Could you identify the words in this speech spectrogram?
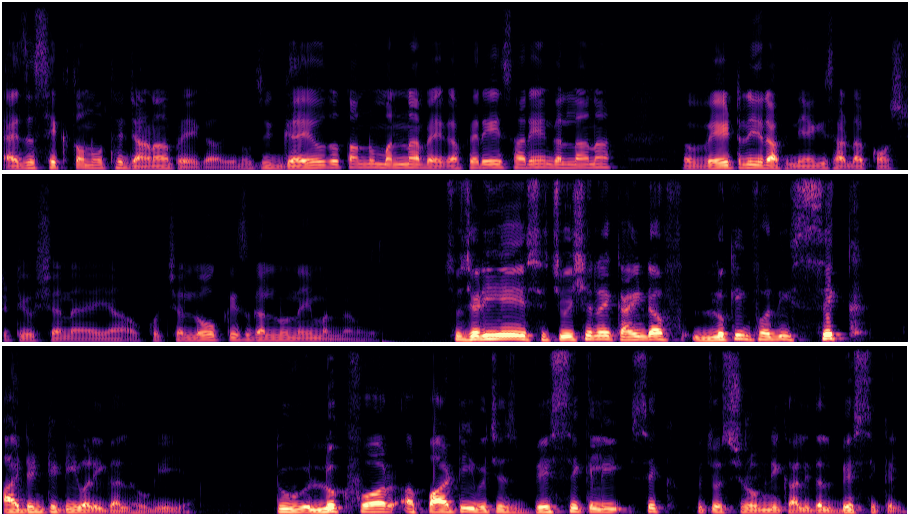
ਐਜ਼ ਅ ਸਿੱਖ ਤੁਹਾਨੂੰ ਉੱਥੇ ਜਾਣਾ ਪਏਗਾ ਯੂ نو ਤੁਸੀਂ ਗਏ ਹੋ ਤਾਂ ਤੁਹਾਨੂੰ ਮੰਨਣਾ ਪਏਗਾ। ਫਿਰ ਇਹ ਸਾਰੀਆਂ ਗੱਲਾਂ ਨਾ ਵੇਟ ਨਹੀਂ ਰੱਖਦੀਆਂ ਕਿ ਸਾਡਾ ਕਨਸਟੀਟਿਊਸ਼ਨ ਹੈ ਜਾਂ ਕੁਝ ਲੋਕ ਇਸ ਗੱਲ ਨੂੰ ਨਹੀਂ ਮੰਨਣਗੇ। ਸੋ ਜਿਹੜੀ ਇਹ ਸਿਚੁਏਸ਼ਨ ਹੈ kind of looking for the Sikh identity ਵਾਲੀ ਗੱਲ ਹੋ ਗਈ ਹੈ। To look for a party ਵਿਚ ਇਜ਼ ਬੇਸਿਕਲੀ ਸਿੱਖ ਵਿਚ ਵਾਸ ਸ਼੍ਰੋਮਣੀ ਅਕਾਲੀ ਦਲ ਬੇਸਿਕਲੀ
